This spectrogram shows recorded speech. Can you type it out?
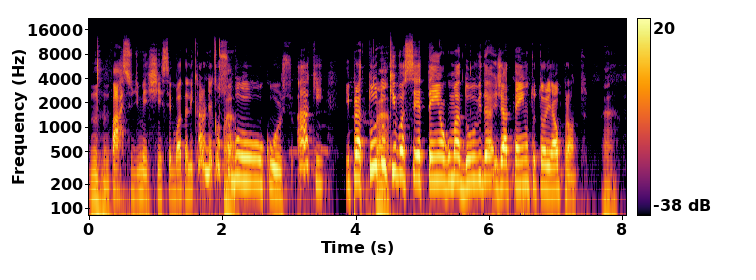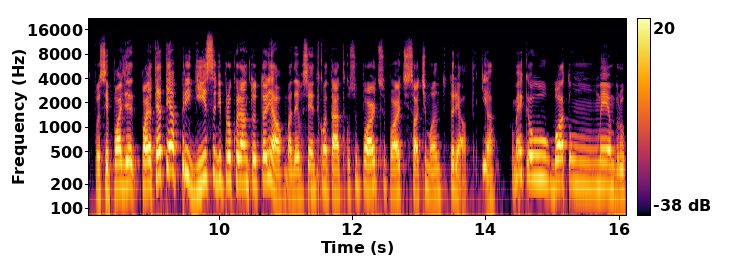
Uhum. Fácil de mexer. Você bota ali, cara, onde é que eu subo é. o curso? Ah, aqui. E para tudo é. que você tem alguma dúvida, já tem um tutorial pronto. É. Você pode, pode até ter a preguiça de procurar no tutorial, mas daí você entra em contato com o suporte, o suporte só te manda o tutorial. Tá aqui, ó. Como é que eu boto um membro?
